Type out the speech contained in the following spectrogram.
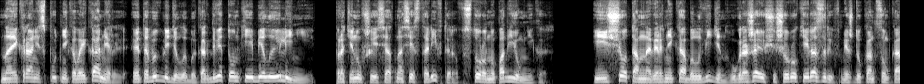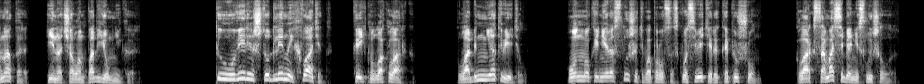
На экране спутниковой камеры это выглядело бы как две тонкие белые линии, протянувшиеся от насеста рифтеров в сторону подъемника. И еще там наверняка был виден угрожающий широкий разрыв между концом каната и началом подъемника. «Ты уверен, что длины хватит?» – крикнула Кларк. Лабин не ответил. Он мог и не расслышать вопроса сквозь ветер и капюшон. Кларк сама себя не слышала.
